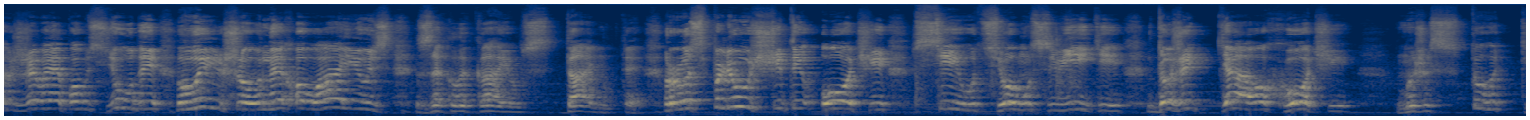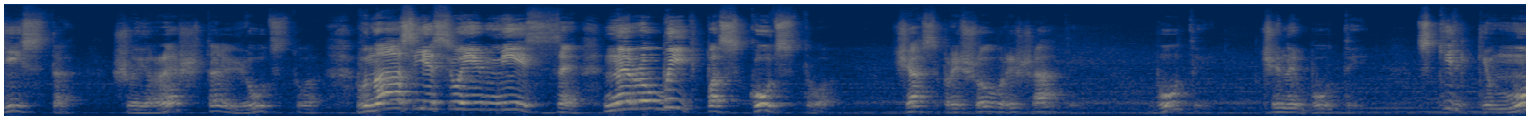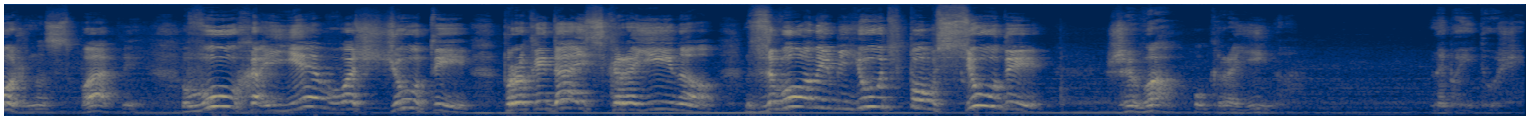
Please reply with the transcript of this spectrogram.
повсюди, вийшов, не ховаюсь, закликаю, встаньте, розплющити очі всі у цьому світі, до життя охочі. Ми ж з того тіста, що й решта людства. В нас є своє місце, не робить паскудство. Час прийшов рішати, бути чи не бути, скільки тільки можна спати, вуха є вас чути, прокидайсь, країно, дзвони б'ють повсюди. Жива Україна, небайдужі.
